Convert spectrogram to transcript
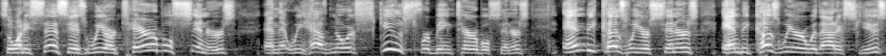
So, what he says is, we are terrible sinners and that we have no excuse for being terrible sinners. And because we are sinners and because we are without excuse,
